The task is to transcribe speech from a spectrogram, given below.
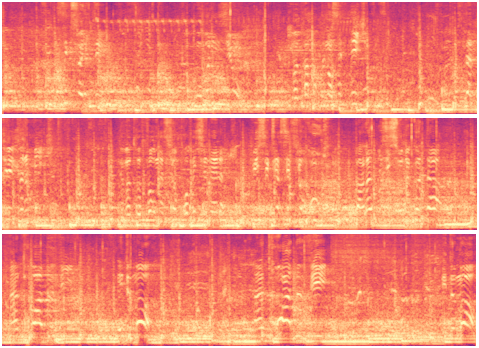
votre sexualité, votre religion, votre appartenance ethnique, votre statut économique, de votre formation professionnelle puissent exercer sur vous, par l'imposition de quotas, un droit de vie et de mort. Un droit de vie et de mort.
